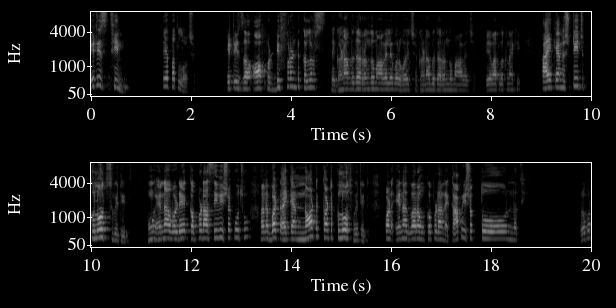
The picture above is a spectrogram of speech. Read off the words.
ઇટ ઇઝ થિન તે પતલો છે. It is of different colours તે ઘણા બધા રંગમાં અવેલેબલ હોય છે, ઘણા બધા રંગમાં આવે છે. બે વાત લખ નાખી. I can stitch clothes with it હું એના વડે કપડાં સીવી શકું છું અને but I can not cut cloth with it પણ એના દ્વારા હું કપડાને કાપી શકતો નથી. બરોબર?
